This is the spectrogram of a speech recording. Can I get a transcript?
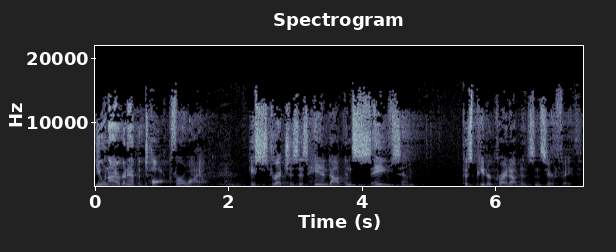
you and I are going to have to talk for a while. He stretches his hand out and saves him because Peter cried out in sincere faith.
